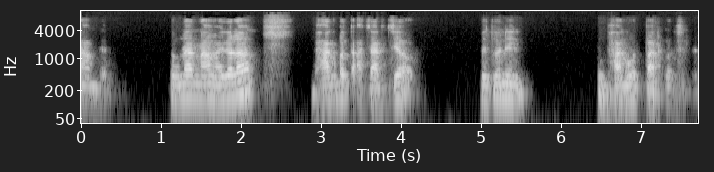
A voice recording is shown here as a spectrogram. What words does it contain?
নাম দেব। তো ওনার নাম হয়ে গেল ভাগবত আচার্য। ভাগবত পাঠ করেছিলেন।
